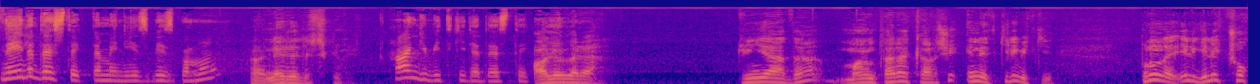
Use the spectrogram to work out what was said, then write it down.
Neyle desteklemeliyiz biz bunu? Ha, ne dedi sıkıntı? Hangi bitkiyle destekleyelim? Aloe vera. Dünyada mantara karşı en etkili bitki. Bununla ilgili çok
